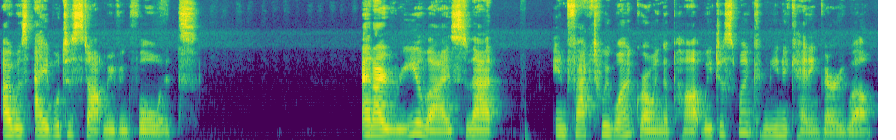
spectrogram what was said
I was able to start moving forwards. And I realized that, in fact, we weren't growing apart, we just weren't communicating very well.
